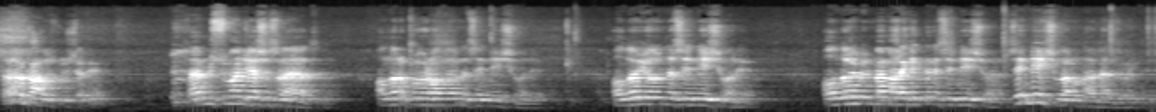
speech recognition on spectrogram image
Sana mı kalmış bu işler ya? Sen Müslümanca yaşasın hayatını. Onların programlarında senin ne işin var ya? Onların yolunda senin ne işin var ya? Onların bilmem hareketlerinde senin ne işin var? Senin ne işin var onlara benzemekte?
